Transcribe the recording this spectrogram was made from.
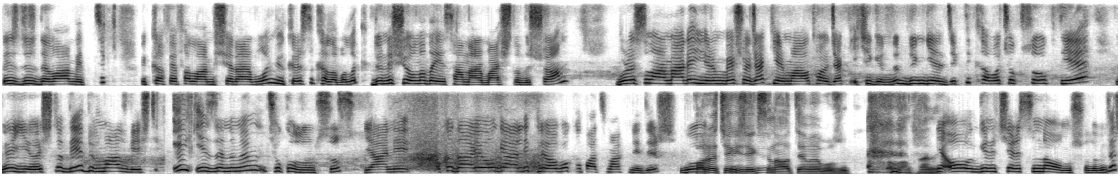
Biz düz devam ettik. Bir kafe falan bir şeyler bulalım. Yukarısı kalabalık. Dönüş yoluna da insanlar başladı şu an. Burası normalde 25 Ocak, 26 Ocak iki gündür. Dün gelecektik hava çok soğuk diye ve yağışlı diye dün vazgeçtik. İlk izlenimim çok olumsuz. Yani o kadar yol geldik lavabo kapatmak nedir? Bu Para çekeceksin ATM bozuk falan. Hani ya o gün içerisinde olmuş olabilir.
